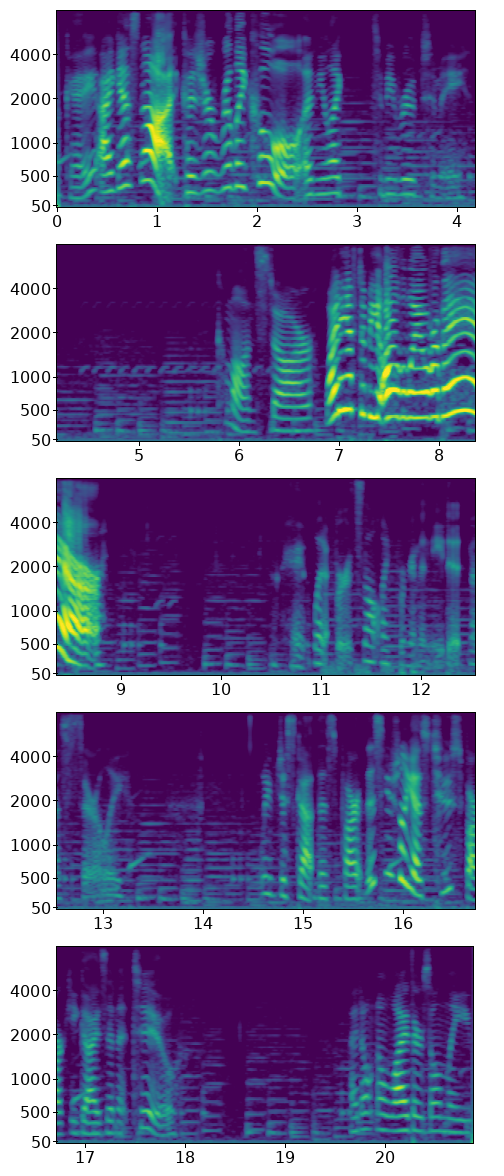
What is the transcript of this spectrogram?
Okay, I guess not, because you're really cool, and you like to be rude to me. Come on, Star. Why do you have to be all the way over there? Okay, whatever. It's not like we're gonna need it, necessarily. We've just got this part. This usually has two Sparky guys in it, too. I don't know why there's only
